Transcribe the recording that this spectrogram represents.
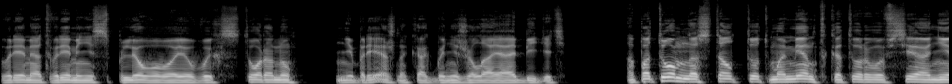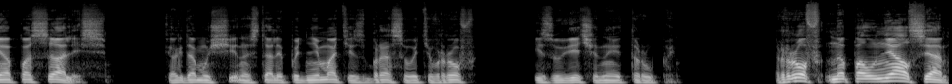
время от времени сплевывая в их сторону, небрежно, как бы не желая обидеть. А потом настал тот момент, которого все они опасались, когда мужчины стали поднимать и сбрасывать в ров изувеченные трупы. Ров наполнялся,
